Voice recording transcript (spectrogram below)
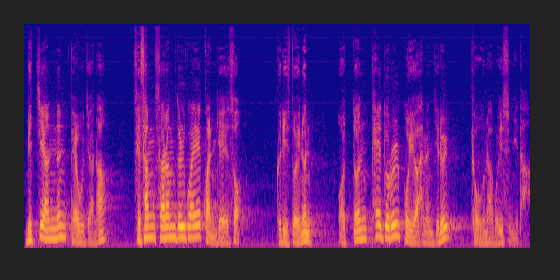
믿지 않는 배우자나 세상 사람들과의 관계에서 그리스도인은 어떤 태도를 보여야 하는지를 교훈하고 있습니다.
